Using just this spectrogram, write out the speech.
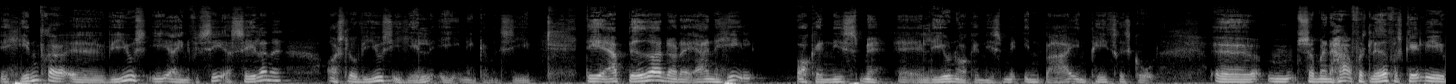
øh, hindre øh, virus i at inficere cellerne og slå virus ihjel egentlig, kan man sige. Det er bedre, når der er en hel organisme, øh, levende organisme, end bare en petriskål. Øh, mm, så man har lavet forskellige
